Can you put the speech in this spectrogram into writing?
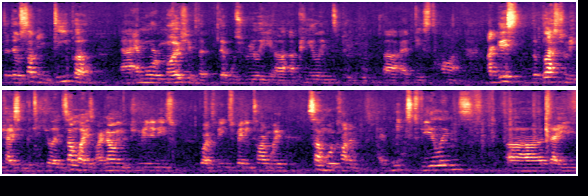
That there was something deeper uh, and more emotive that, that was really uh, appealing to people uh, at this time. I guess the blasphemy case in particular, in some ways, I know in the communities where I've been spending time where some were kind of had mixed feelings. Uh, they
